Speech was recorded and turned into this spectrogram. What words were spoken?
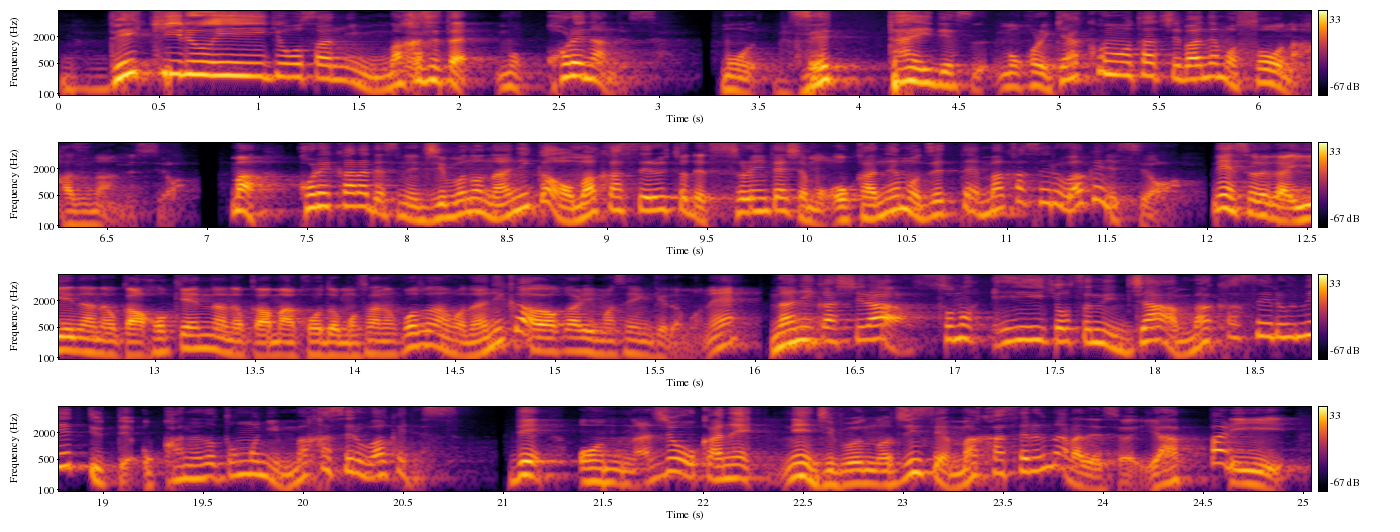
できる営業さんに任せたい。もうこれなんですよ。もう絶対です。もうこれ逆の立場でもそうなはずなんですよ。まあ、これからですね、自分の何かを任せる人です。それに対してもお金も絶対任せるわけですよ。ね、それが家なのか保険なのか、まあ子供さんのことなのか何かは分かりませんけどもね。何かしら、その営業さんにじゃあ任せるねって言ってお金とともに任せるわけです。で、同じお金、ね、自分の人生任せるならですよ。やっぱり、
